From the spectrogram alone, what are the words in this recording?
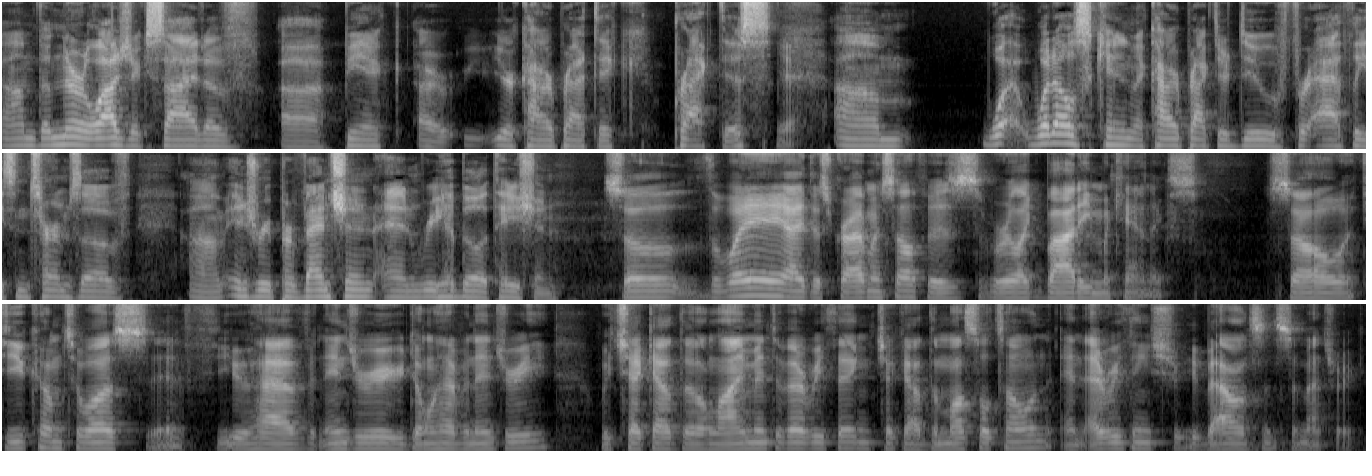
um, the neurologic side of uh, being or your chiropractic practice, Yeah. um, what what else can a chiropractor do for athletes in terms of um, injury prevention and rehabilitation? So the way I describe myself is we're like body mechanics. So if you come to us, if you have an injury or you don't have an injury, we check out the alignment of everything, check out the muscle tone, and everything should be balanced and symmetric.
